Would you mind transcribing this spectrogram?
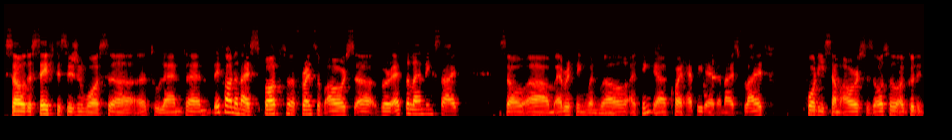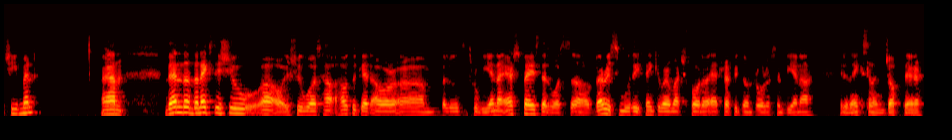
So the safe decision was uh, uh, to land, and they found a nice spot. Uh, friends of ours uh, were at the landing site, so um, everything went well. I think they are quite happy. They had a nice flight. Forty some hours is also a good achievement. Um, then the, the next issue uh, or issue was how, how to get our um, balloons through Vienna airspace. That was uh, very smoothly. Thank you very much for the air traffic controllers in Vienna. They did an excellent job there.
